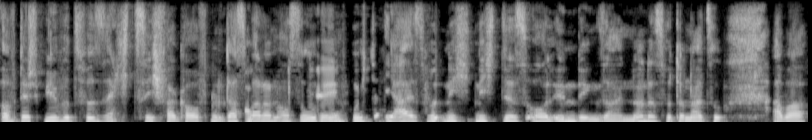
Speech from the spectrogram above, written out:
auf der Spiel wird's für 60 verkauft und das war dann auch so, okay. ich, ja, es wird nicht, nicht das All-In-Ding sein, ne? Das wird dann halt so, aber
